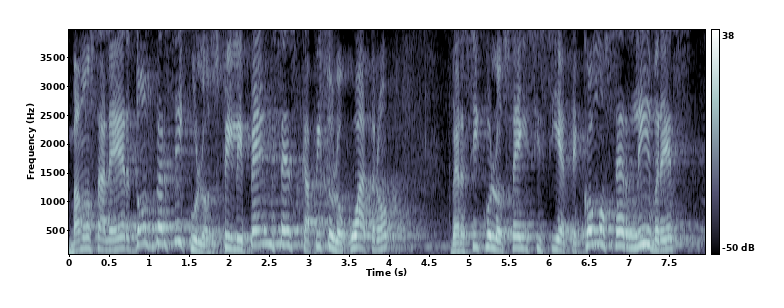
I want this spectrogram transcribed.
Vamos a leer dos versículos. Filipenses capítulo 4, versículos 6 y 7. ¿Cómo ser libres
